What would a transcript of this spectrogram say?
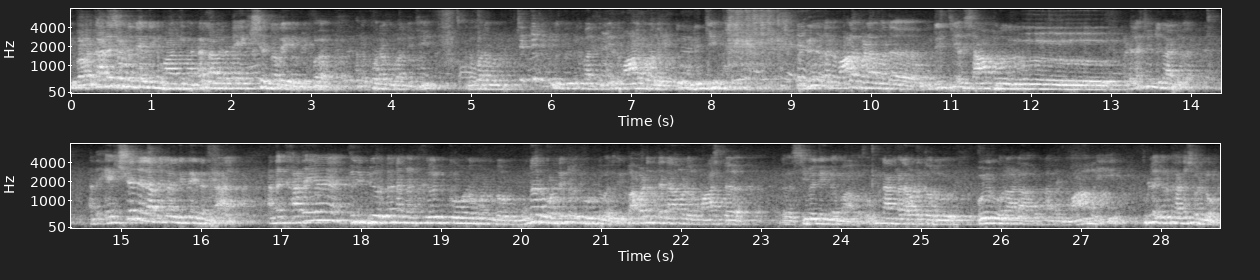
இப்போ அவர் கதை சொல்றதை நீங்க பாத்தீங்கன்னா அவருடைய எக்ஷன் நிறைய இருக்கு. இப்போ அந்த குரங்கு வந்துச்சு. அந்த குரங்கு வந்துச்சு. அந்த மாலைப்பழத்தை விட்டு முடிஞ்சு அந்த வாழைப்பழம் அந்த உதிச்சு அது சாப்பிடுறது அதெல்லாம் சொல்லி காட்டுவார். அந்த எக்ஷன் எல்லாமே எங்களுக்கு இருந்தால் அந்த கதையை திருப்பி ஒருக்கா நாங்கள் கேட்கணும் என்ற ஒரு உணர்வு கொண்டு எங்களுக்கு கொண்டு வருது. இப்போ அவடத்தை நாங்கள் ஒரு மாஸ்டர் சிவலிங்கமாகவும் நாங்கள் அவடத்தை ஒரு வேறு ஒரு ஆளாகவும் மாலை பிள்ளைகள் கதை சொல்லும்.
